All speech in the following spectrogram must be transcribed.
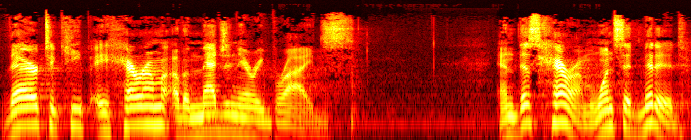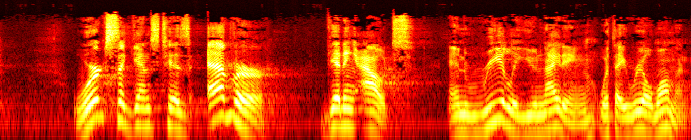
there to keep a harem of imaginary brides. And this harem, once admitted, works against his ever getting out and really uniting with a real woman.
